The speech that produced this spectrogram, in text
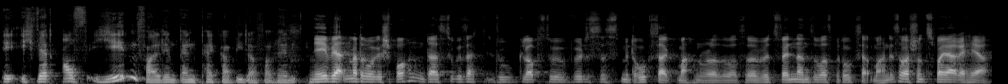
ich werde auf jeden Fall den Bandpacker wiederverwenden. Nee, wir hatten mal darüber gesprochen, da hast du gesagt, du glaubst, du würdest es mit Rucksack machen oder sowas. Oder würdest, wenn dann sowas mit Rucksack machen. Das ist aber schon zwei Jahre her.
